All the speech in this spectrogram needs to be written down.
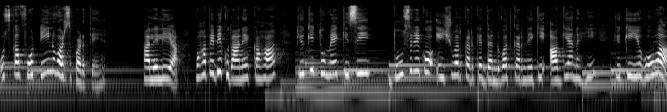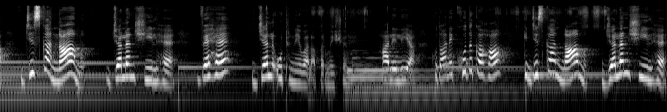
उसका 14 वर्ष पढ़ते हैं, हालेलुया। वहाँ पे भी खुदा ने कहा, क्योंकि तुम्हें किसी दूसरे को ईश्वर करके दंडवत करने की आज्ञा नहीं, क्योंकि ये होवा जिसका नाम जलनशील है, वह जल उठने वाला परमेश्वर है। हालेलुया। खुदा ने खुद कहा कि जिसका नाम जलनशील है,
